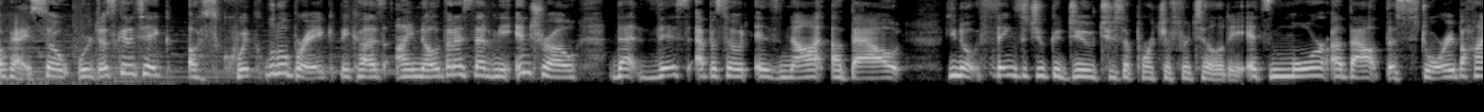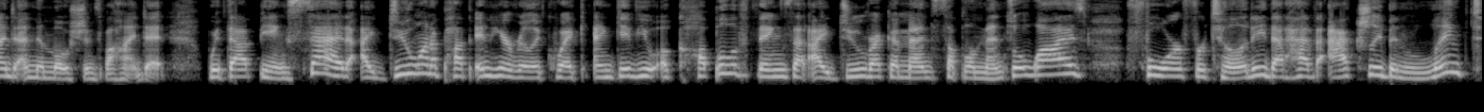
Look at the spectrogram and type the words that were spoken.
Okay, so we're just to take a quick little break because I know that I said in the intro that this episode is not about, you know, things that you could do to support your fertility. It's more about the story behind it and the emotions behind it. With that being said, I do want to pop in here really quick and give you a couple of things that I do recommend supplemental wise for fertility that have actually been linked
